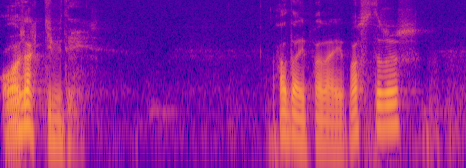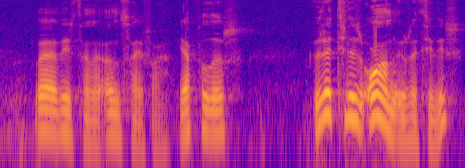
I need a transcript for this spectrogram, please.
olacak gibi değil. Aday parayı bastırır ve bir tane ön sayfa yapılır. Üretilir, o an üretilir.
